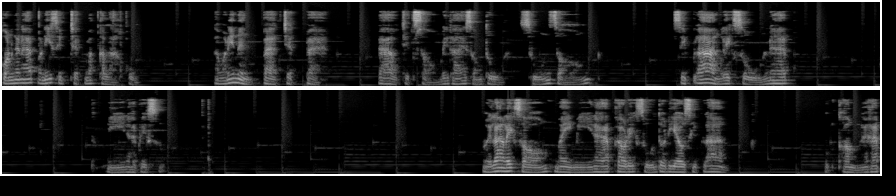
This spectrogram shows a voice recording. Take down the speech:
ผลกันนะครับวันที่สิบเจ็ดมกราคมรางวัลที่หนึ่งแปดเจ็ดแปดเก้าเจ็ดสองเลขท้ายสองตัวศูน ย์สองสิบล่างเลขศูนย์นะครับ ตรงนี้นะครับเลขศูนย์หน่วยล่างเลข 2 ไม่มีนะครับ เข้าเลข 0 ตัวเดียว 10 ล่าง ถูกต้องนะครับ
